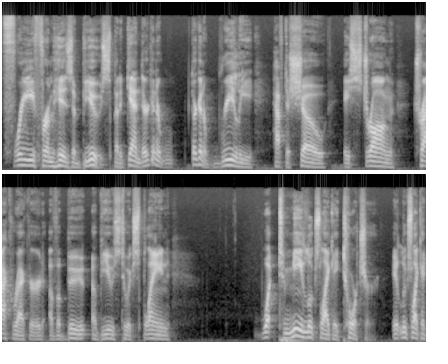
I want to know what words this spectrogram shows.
free from his abuse. But again, they're gonna they're gonna really have to show a strong track record of abu- abuse to explain what to me looks like a torture. It looks like a,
